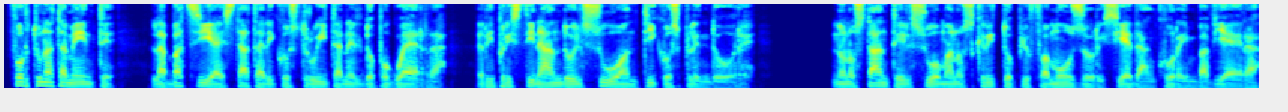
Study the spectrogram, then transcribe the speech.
Fortunatamente, l'abbazia è stata ricostruita nel dopoguerra, ripristinando il suo antico splendore. Nonostante il suo manoscritto più famoso risieda ancora in Baviera,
